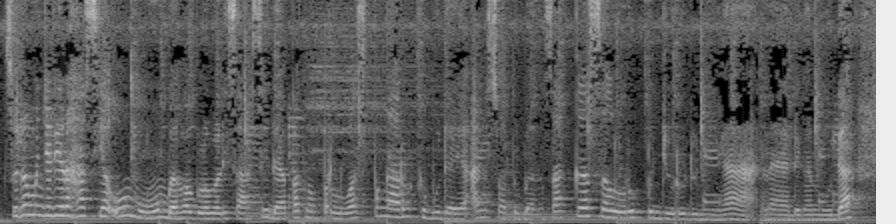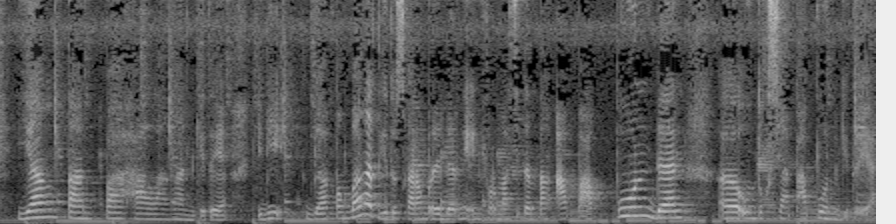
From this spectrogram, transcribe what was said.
sudah menjadi rahasia umum bahwa globalisasi dapat memperluas pengaruh kebudayaan suatu bangsa ke seluruh penjuru dunia. Nah, dengan mudah yang tanpa halangan gitu ya. Jadi gampang banget gitu sekarang beredarnya informasi tentang apa pun dan e, untuk siapa pun gitu ya.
